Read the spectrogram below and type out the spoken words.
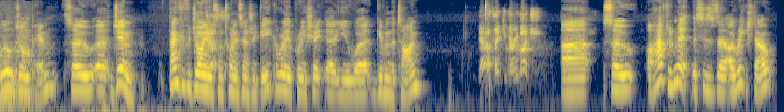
We'll jump in. So, uh, Jim, thank you for joining us on 20th Century Geek. I really appreciate uh, you uh, giving the time. Yeah, thank you very much. Uh, so, I have to admit, this is uh, I reached out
